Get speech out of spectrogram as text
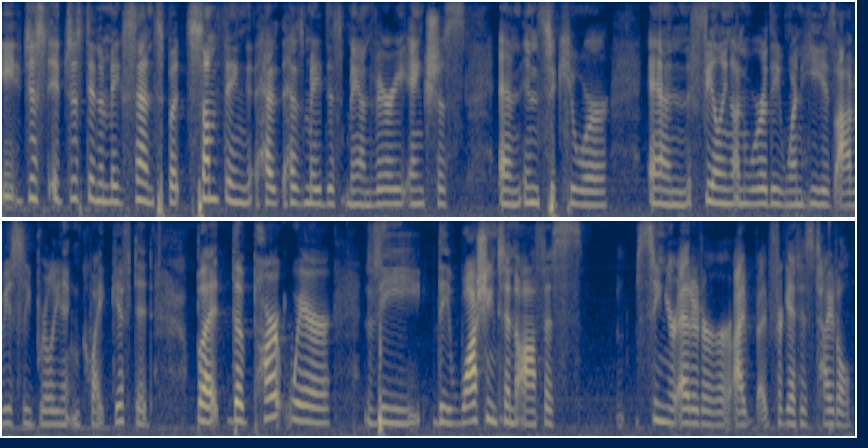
it just it just didn't make sense. But something has has made this man very anxious and insecure and feeling unworthy when he is obviously brilliant and quite gifted. But the part where the the Washington office senior editor, I, I forget his title,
